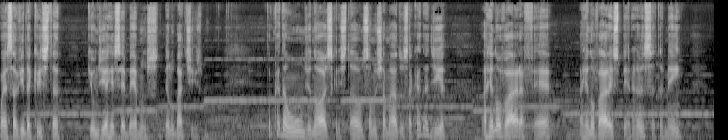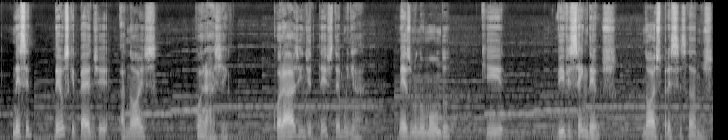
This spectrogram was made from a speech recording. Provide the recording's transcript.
com essa vida cristã que um dia recebemos pelo batismo. Então, cada um de nós cristãos somos chamados a cada dia a renovar a fé, a renovar a esperança também, nesse Deus que pede a nós coragem, coragem de testemunhar, mesmo no mundo que vive sem Deus. Nós precisamos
